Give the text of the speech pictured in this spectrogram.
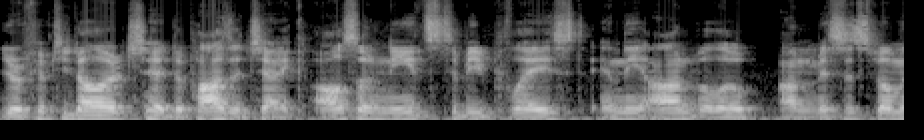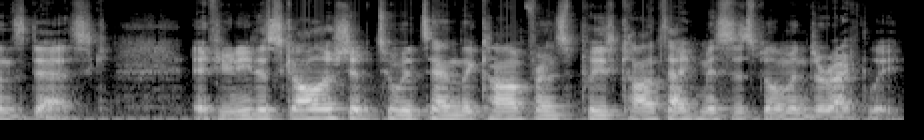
Your $50 ch deposit check also needs to be placed in the envelope on Mrs. Spillman's desk. If you need a scholarship to attend the conference, please contact Mrs. Spillman directly.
